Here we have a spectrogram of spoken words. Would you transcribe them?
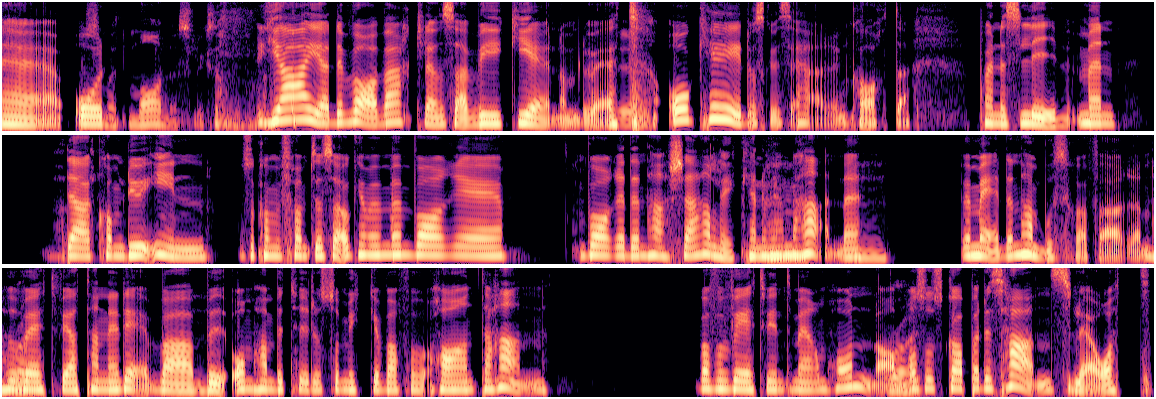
Ehm, och, Som ett manus liksom. ja, ja, det var verkligen så här, vi gick igenom, du vet. Ja. Okej, då ska vi se här, en karta på hennes liv. Men där kom du in och så kom vi fram till, här, okej, men, men var, är, var är den här kärleken? Vem är Mm. han? Mm. Vem är den här busschauffören? Hur Right. vet vi att han är det? Vad, Mm. Om han betyder så mycket, varför har inte han? Varför vet vi inte mer om honom? Right. Och så skapades hans låt.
